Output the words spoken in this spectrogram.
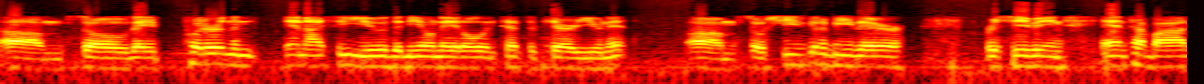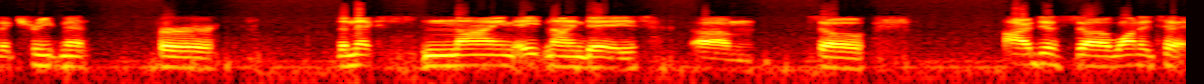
Um, so they put her in the NICU, the neonatal intensive care unit. Um, so she's going to be there receiving antibiotic treatment for the next nine, eight, nine days. Um, so I just uh, wanted to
